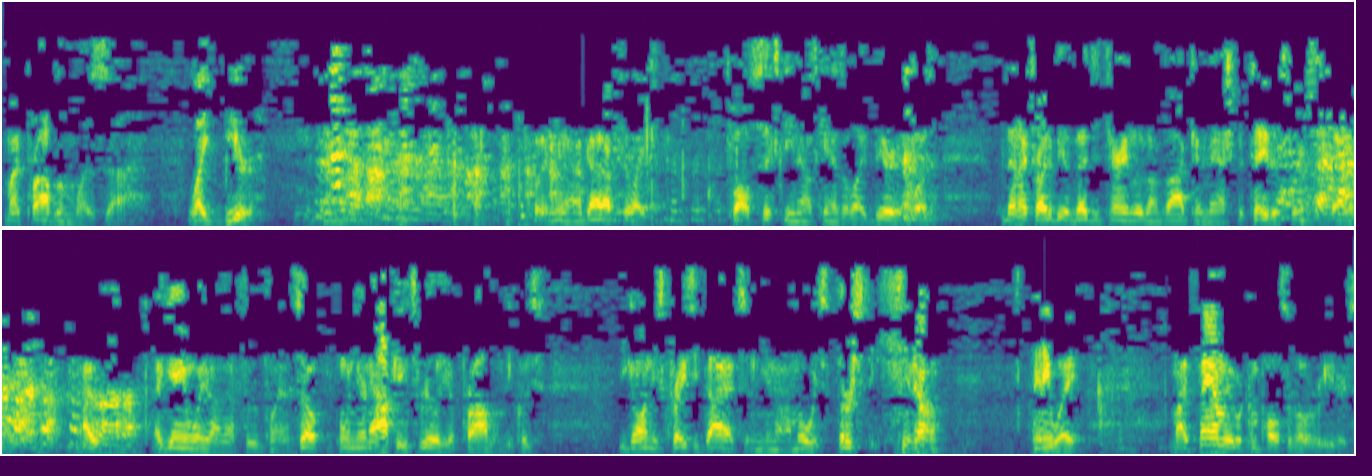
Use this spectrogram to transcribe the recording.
my problem was uh, light beer but you know, I got up to like 12, 16 ounce cans of light beer. It wasn't. then I tried to be a vegetarian, live on vodka and mashed potatoes for a I, I gained weight on that food plan. So when you're an alky, it's really a problem because you go on these crazy diets and, you know, I'm always thirsty, you know. Anyway, my family were compulsive overeaters.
